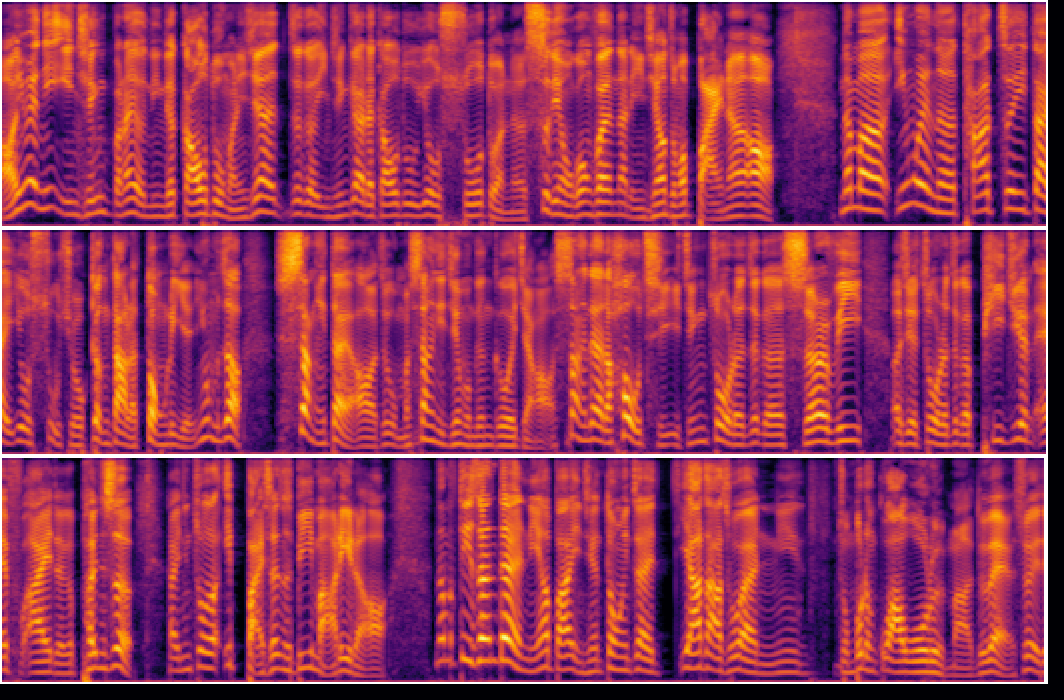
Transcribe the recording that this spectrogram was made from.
啊，因为你引擎本来有你的高度嘛，你现在这个引擎盖的高度又缩短了四点五公分，那你引擎要怎么摆呢？啊，那么因为呢，它这一代又诉求更大的动力，因为我们知道上一代啊，这个我们上一期节目跟各位讲啊，上一代的后期已经做了这个十二 V，而且做了这个 PGM-FI 的喷射，它已经做到一百三十匹马力了啊。那么第三代你要把引擎动力再压榨出来，你总不能挂涡轮嘛，对不对？所以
